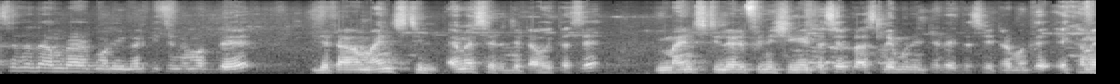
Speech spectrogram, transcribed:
আছে দাদা আমরা মডিউলার কিচেনের মধ্যে যেটা মাইন্ড স্টিল এমএস এর যেটা হইতাছে, মাইন্ড স্টিলের ফিনিশিং হইতাছে প্লাস লেমিনেটেড হইতাছে, এটার মধ্যে। এখানে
